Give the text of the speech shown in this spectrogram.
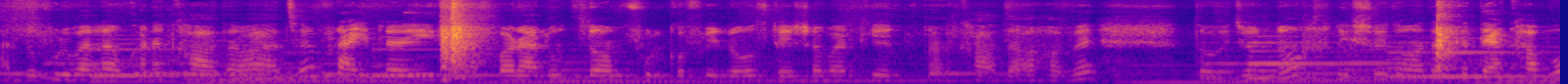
আর দুপুরবেলা ওখানে খাওয়া দাওয়া আছে ফ্রাইড রাইস তারপর আলুর দম ফুলকপি রোস্ট এইসব আর কি খাওয়া দাওয়া হবে। তো ওই জন্য নিশ্চয়ই তোমাদেরকে দেখাবো।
